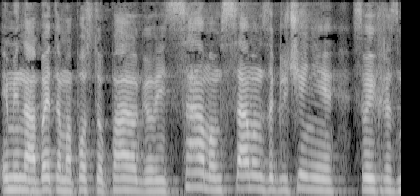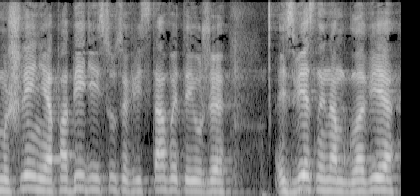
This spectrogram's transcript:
Именно об этом апостол Павел говорит в самом-самом заключении своих размышлений о победе Иисуса Христа в этой уже известной нам главе,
